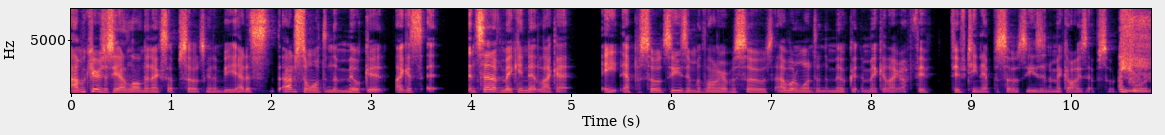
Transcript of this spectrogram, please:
I'm curious to see how long the next episode is going to be. I just I just don't want them to milk it. Like it's instead of making it like a eight episode season with longer episodes, I wouldn't want them to milk it and make it like a 15 episode season to make all these episodes short.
